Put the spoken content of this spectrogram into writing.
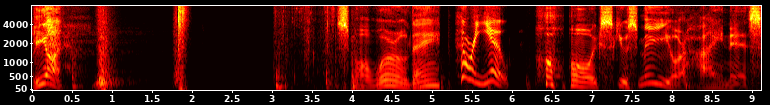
Leon! Small world, eh? Who are you? Oh, excuse me, your highness.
